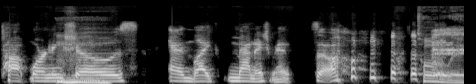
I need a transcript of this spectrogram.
top morning Mhm. shows, and like management. So totally.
